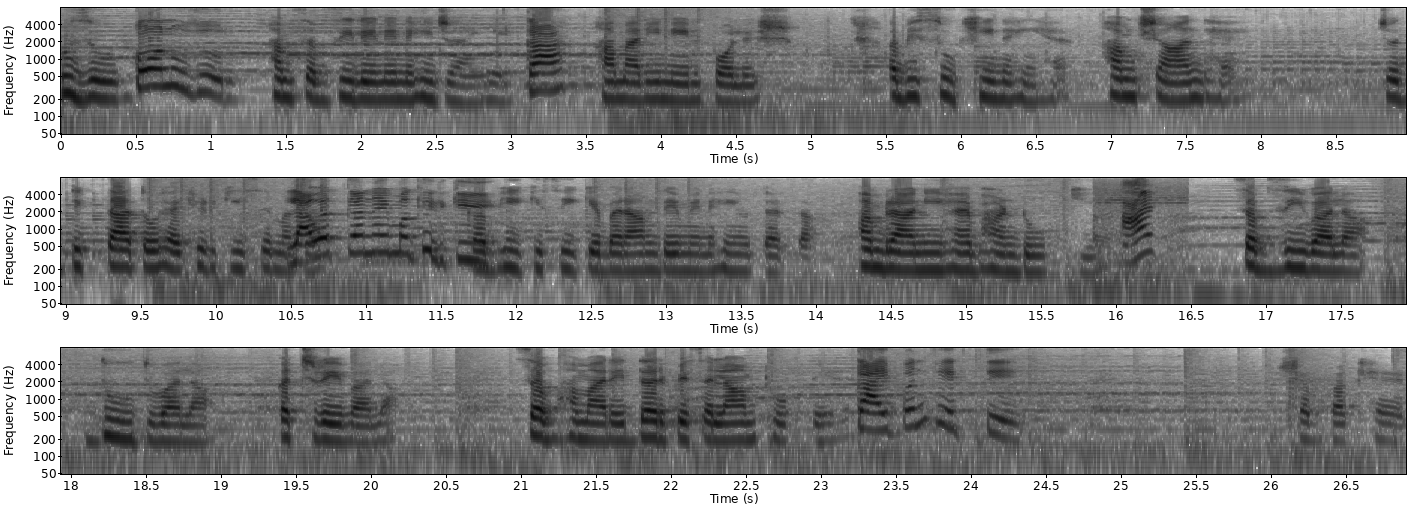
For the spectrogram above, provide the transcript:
हुजूर। कोण हुजूर? हम सब्ज़ी लेने नहीं जाएँगे। का? हमारी नेल पॉलिश अभी सूखी नहीं है। हम चाँद है जो दिखता तो है खिड़की से मगर लावत का नाही मग खिडकी। कभी किसी के बरामदे में नहीं उतरता। हम रानी है भांडूप की। सब्ज़ी वाला दूध वाला कचरे वाला सब हमारे दर पे सलाम ठोकते हैं। काय पण फेकते। शब्बा खैर।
